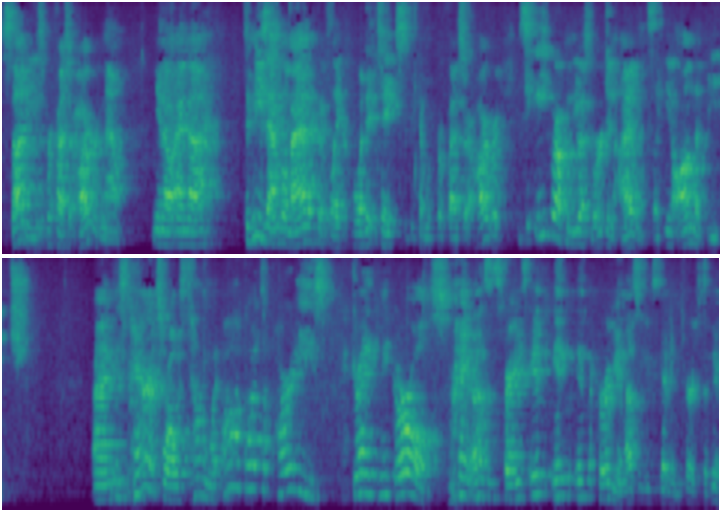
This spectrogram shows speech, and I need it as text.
Studies, a professor at Harvard now, you know, and uh, to me he's emblematic of like what it takes to become a professor at Harvard. He, he grew up in the U.S. Virgin Islands, like you know, on the beach, and his parents were always telling him, like, oh, go out to parties, drank me girls, right? That's his parents in, in, in the Caribbean. That's what he's getting encouraged to do.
